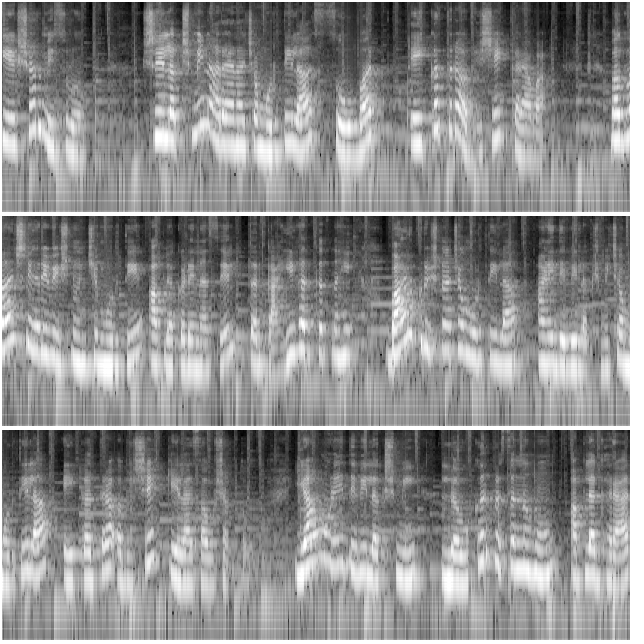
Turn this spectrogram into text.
केशर मिसळून श्री लक्ष्मीनारायणाच्या मूर्तीला सोबत एकत्र अभिषेक करावा. भगवान श्रीहरी विष्णूंची मूर्ती आपल्याकडे नसेल तर काही हरकत नाही. बाळकृष्णाच्या मूर्तीला आणि देवी लक्ष्मीच्या मूर्तीला एकत्र अभिषेक केला जाऊ शकतो. यामुळे देवी लक्ष्मी लवकर प्रसन्न होऊन आपल्या घरात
